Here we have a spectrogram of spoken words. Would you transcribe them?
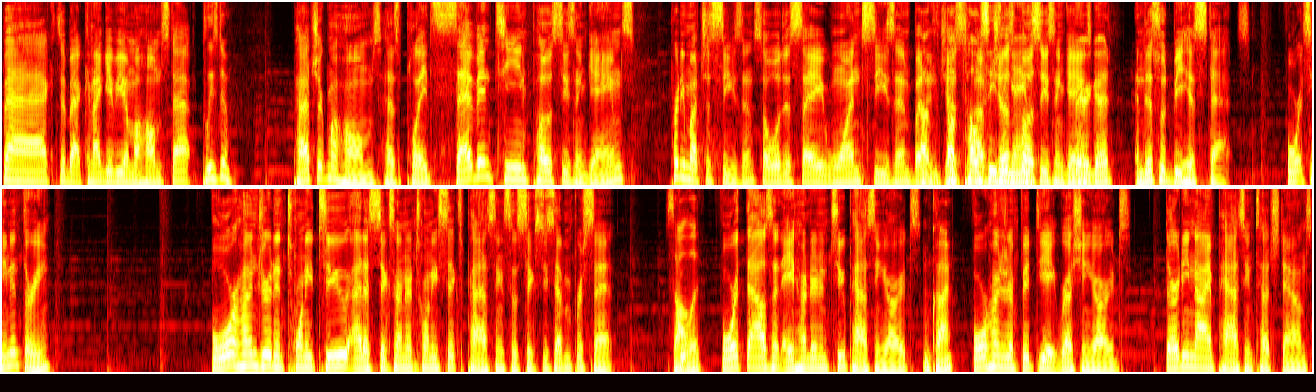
Back to back. Can I give you a Mahomes stat? Please do. Patrick Mahomes has played 17 postseason games, pretty much a season. So we'll just say one season, but Of- in just, of postseason of just games. postseason games. Very good. And this would be his stats 14 and 3, 422 out of 626 passing, so 67%. Solid. 4,802 passing yards, Okay. 458 rushing yards, 39 passing touchdowns,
